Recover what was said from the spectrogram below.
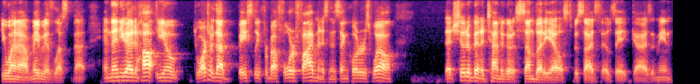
He went out. Maybe it was less than that. And then you had hot, you know Duarte out basically for about four or five minutes in the second quarter as well. That should have been a time to go to somebody else besides those eight guys. I mean,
